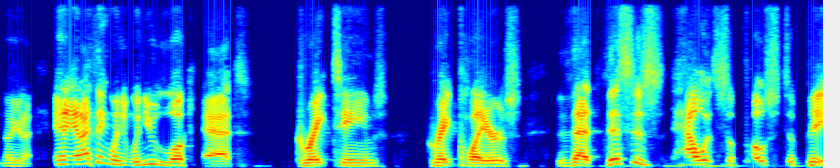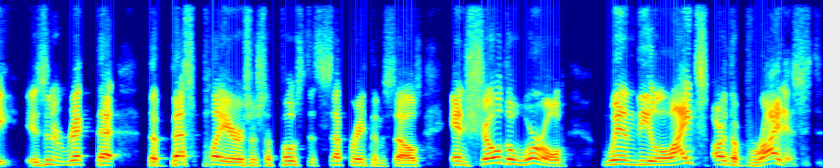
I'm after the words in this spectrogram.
No, you're not. No, you're not. And, and I think when when you look at great teams, great players, that this is how it's supposed to be, isn't it, Rick? That the best players are supposed to separate themselves and show the world when the lights are the brightest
